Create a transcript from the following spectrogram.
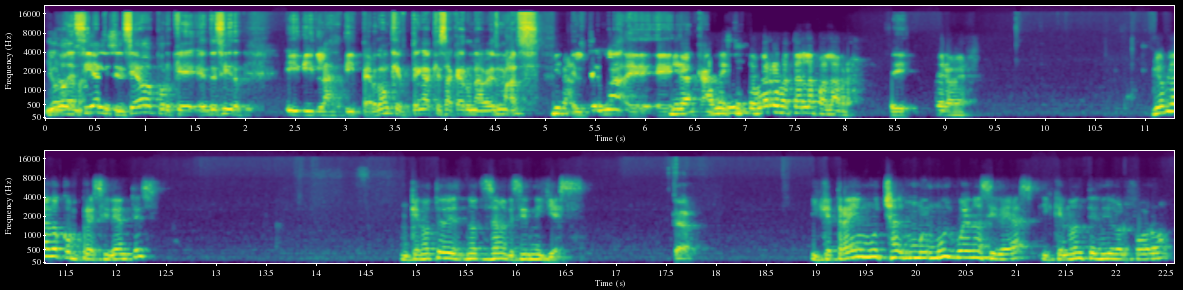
Yo lo decía, licenciado, porque es decir, y, la, y, perdón que tenga que sacar una vez más el tema. Eh, mira, Alex, te voy a arrebatar la palabra. Sí. Pero a ver. Yo he hablado con presidentes que no te, no te saben decir ni yes. Claro. Y que traen muchas, muy, muy buenas ideas y que no han tenido el foro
